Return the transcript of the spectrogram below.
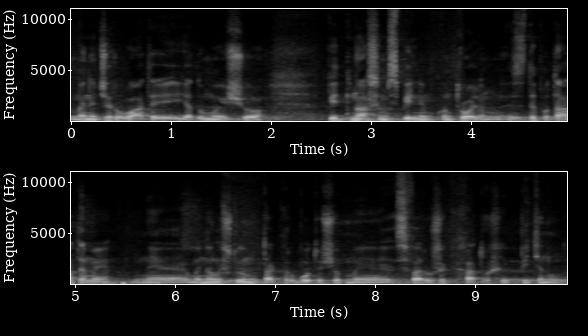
менеджерувати. І я думаю, що під нашим спільним контролем з депутатами е, ми налаштуємо так роботу, щоб ми сферу ЖКХ трохи підтягнули.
